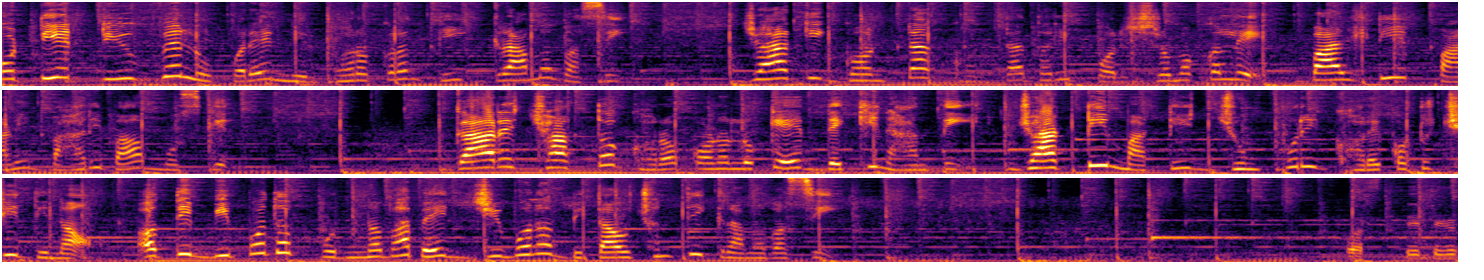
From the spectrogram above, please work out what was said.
ଗୋଟିଏ ଟ୍ୟୁବ୍ୱେଲ୍ ଉପରେ ନିର୍ଭର କରନ୍ତି ଗ୍ରାମବାସୀ ଯାହାକି ଘଣ୍ଟା ଘଣ୍ଟା ଧରି ପରିଶ୍ରମ କଲେ ବାଲ୍ଟିଏ ପାଣି ବାହାରିବା ମୁସ୍କିଲ ଗାଁରେ ଛାତ ଘର କ'ଣ ଲୋକେ ଦେଖିନାହାନ୍ତି ଝାଟି ମାଟି ଝୁମ୍ପୁରି ଘରେ କଟୁଛି ଦିନ ଅତି ବିପଦପୂର୍ଣ୍ଣ ଭାବେ ଜୀବନ ବିତାଉଛନ୍ତି ଗ୍ରାମବାସୀ ପରିସ୍ଥିତି ଟିକେ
